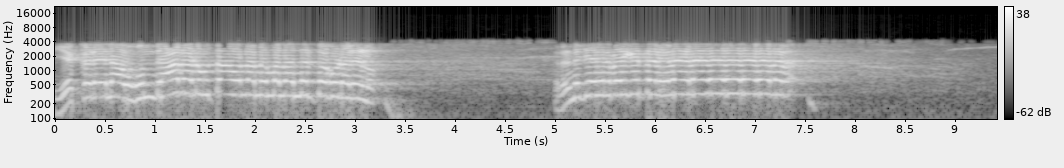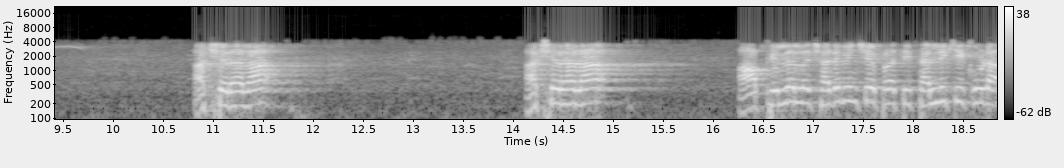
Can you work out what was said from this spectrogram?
ఎక్కడైనా ఉందా అని అడుగుతా ఉన్నా మిమ్మల్ని అందరితో కూడా నేను. రెండు చేతులు పైకెత్తాను ఎలా ఎలా ఇలా ఇలా ఇలా ఇలా. అక్షరాల అక్షరాల ఆ పిల్లల్ని చదివించే ప్రతి తల్లికి కూడా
